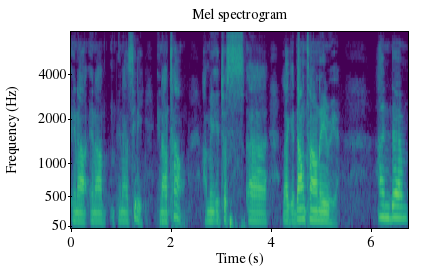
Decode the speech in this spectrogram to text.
in, our, in, our, in our city, in our town. I mean, it was uh, like a downtown area. And um,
